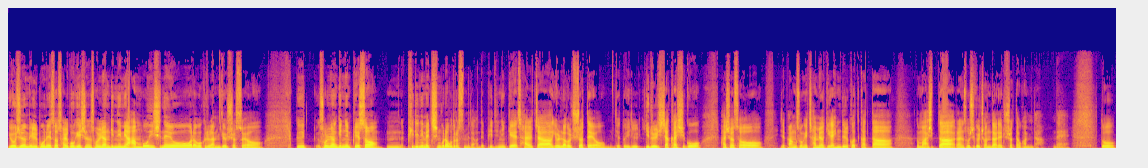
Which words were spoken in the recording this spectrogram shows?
요즘 일본에서 살고 계시는 솔량기님이 안 보이시네요. 라고 글을 남겨주셨어요. 그 솔량기님께서 음, PD님의 친구라고 들었습니다. 근데 PD님께 살짝 연락을 주셨대요. 이제 또 일, 일을 시작하시고 하셔서 이제 방송에 참여하기가 힘들 것 같다. 너무 아쉽다라는 소식을 전달해 주셨다고 합니다. 네. 또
